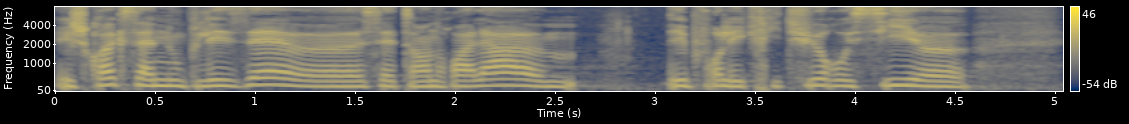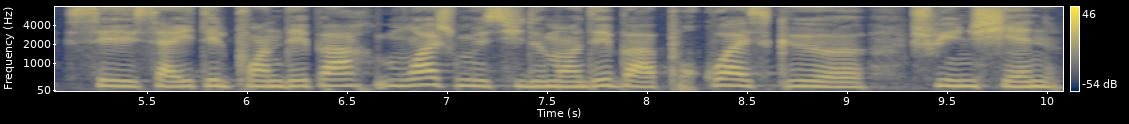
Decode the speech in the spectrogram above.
et je crois que ça nous plaisait cet endroit là euh, et pour l'écriture aussi. Ça a été le point de départ moi je me suis demandé bah pourquoi est-ce que je suis une chienne?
